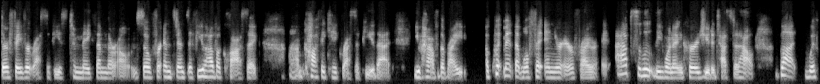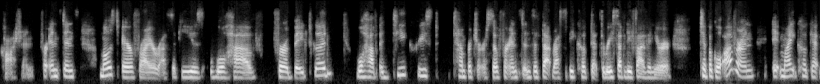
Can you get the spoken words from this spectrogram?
their favorite recipes to make them their own. So, for instance, if you have a classic um, coffee cake recipe that you have the right equipment that will fit in your air fryer, I absolutely want to encourage you to test it out, but with caution. For instance, most air fryer recipes will have, for a baked good, will have a decreased temperature. So, for instance, if that recipe cooked at 375 in your typical oven, it might cook at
